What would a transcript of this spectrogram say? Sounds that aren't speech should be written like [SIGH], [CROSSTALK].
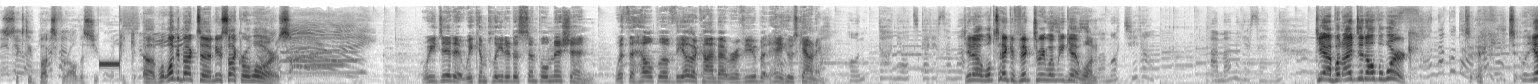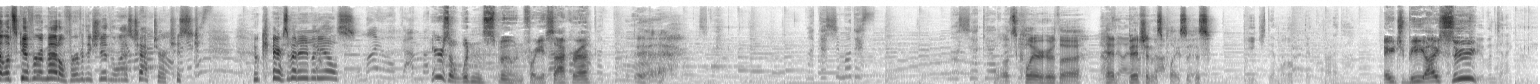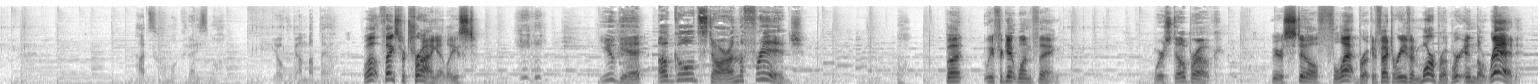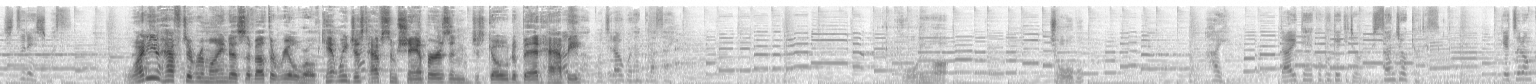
60 bucks for all this, you. Uh, well, welcome back to New Sakura Wars! We did it. We completed a simple mission with the help of the other combat revue, but hey, who's counting? [LAUGHS] You know, we'll take a victory when we get one. Yeah, but I did all the work! [LAUGHS] T- t- Yeah, let's give her a medal for everything she did in the last chapter. Just, who cares about anybody else? Here's a wooden spoon for you, Sakura. Yeah. Well, it's clear who the head bitch in this place is. HBIC! Well, thanks for trying at least. [LAUGHS] You get a gold star on the fridge. But we forget one thing. We're still broke. We are still flat broke. In fact, we're even more broke. We're in the red! Why do you have to remind us about the real world? Can't we just have some champers and just go to bed happy?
